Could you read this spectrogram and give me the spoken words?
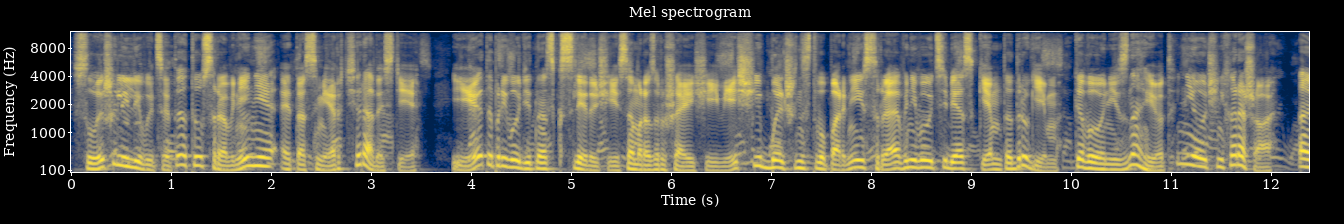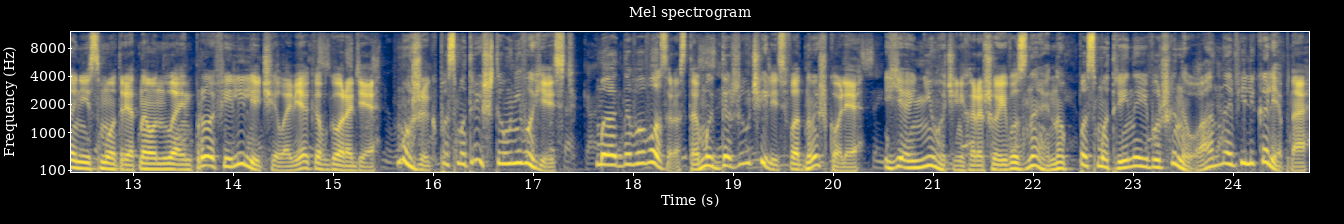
Слышали ли вы цитату «Сравнение – это смерть радости»? И это приводит нас к следующей саморазрушающей вещи. Большинство парней сравнивают себя с кем-то другим, кого они знают не очень хорошо. Они смотрят на онлайн-профиль или человека в городе. Мужик, посмотри, что у него есть. Мы одного возраста, мы даже учились в одной школе. Я не очень хорошо его знаю, но посмотри на его жену, она великолепна.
